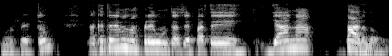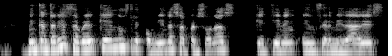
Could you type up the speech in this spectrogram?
Perfecto. Acá tenemos más preguntas de parte de Yana Pardo. Me encantaría saber qué nos recomiendas a personas que tienen enfermedades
